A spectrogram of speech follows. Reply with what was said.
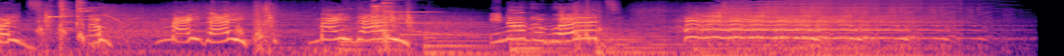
droids! Oh, Mayday! Mayday! In other words!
